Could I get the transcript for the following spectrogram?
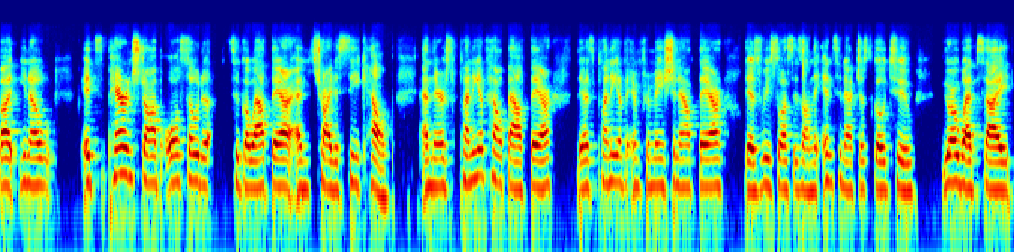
but you know, it's parents' job also to to go out there and try to seek help. And there's plenty of help out there. There's plenty of information out there. There's resources on the internet. Just go to your website,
